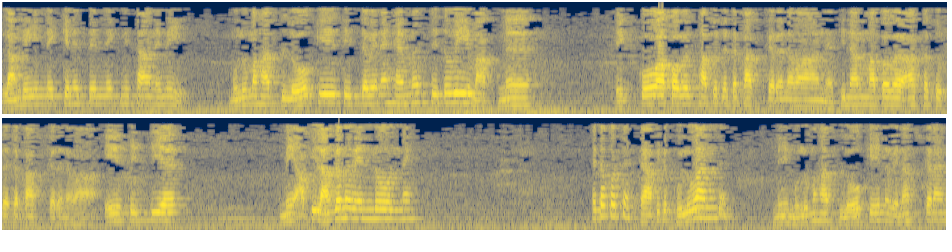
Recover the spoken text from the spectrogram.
ළඟ ඉන්න එක්කෙනෙක් දෙන්නෙක් නිසා නෙමෙයි. මුළු මහත් ලෝකයේ සිද්ධ වෙන හැම සිදුවීමක්ම එක්කෝ අපව සතුටටපත් කරනවා නැතිනම් අපව අසතුටටපත් කරනවා. ඒ සිද්ධිය මේ අපි ළඟම වෙන්න ඕනේ එතකොට අපිට පුළුවන්ද මේ මුළු මහත් ලෝකේම වෙනස් කරන්න?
